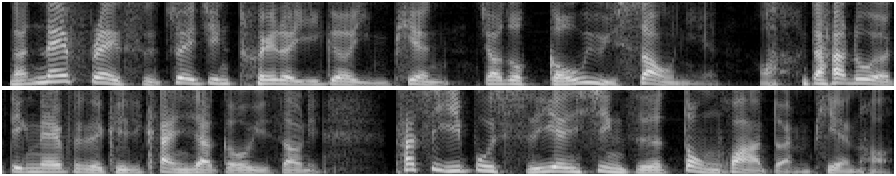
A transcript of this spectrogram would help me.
那 Netflix 最近推了一个影片，叫做《狗与少年》啊，大家如果有订 Netflix 可以去看一下《狗与少年》，它是一部实验性质的动画短片哈。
